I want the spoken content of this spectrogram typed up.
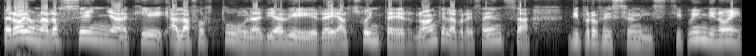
però è una rassegna che ha la fortuna di avere al suo interno anche la presenza di professionisti, quindi noi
